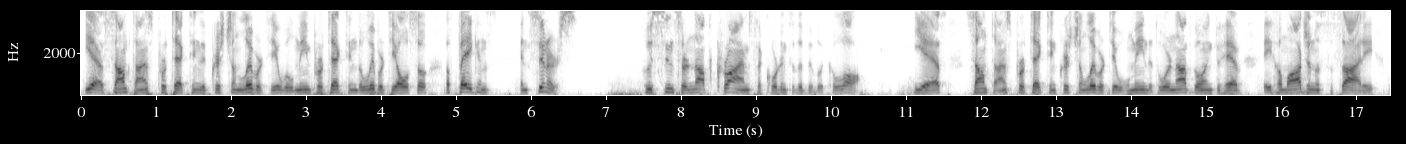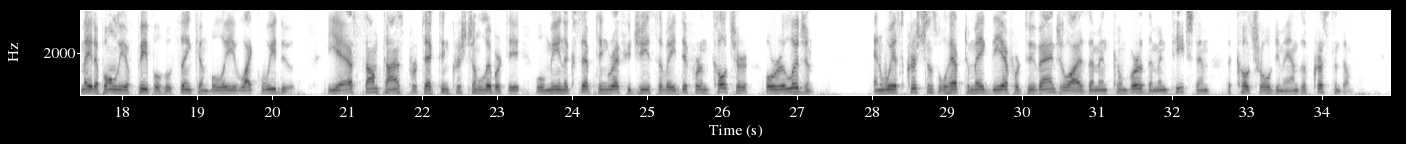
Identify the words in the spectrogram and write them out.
Yes, sometimes protecting the Christian liberty will mean protecting the liberty also of pagans and sinners, whose sins are not crimes according to the biblical law. Yes, sometimes protecting Christian liberty will mean that we're not going to have a homogeneous society made up only of people who think and believe like we do. Yes, sometimes protecting Christian liberty will mean accepting refugees of a different culture or religion. And we as Christians will have to make the effort to evangelize them and convert them and teach them the cultural demands of Christendom.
